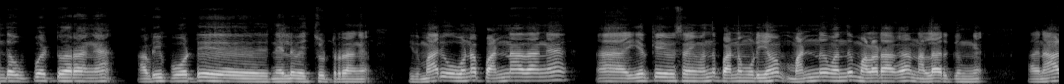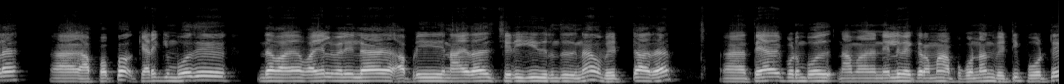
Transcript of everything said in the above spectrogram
இந்த உப்பு இட்டு வராங்க. அப்படியே போட்டு நெல்லை வச்சு விட்டுறாங்க. இது மாதிரி ஒவ்வொன்றா பண்ணாதாங்க இயற்கை விவசாயம் வந்து பண்ண முடியும். மண் வந்து மலடாக நல்லா இருக்குங்க. அதனால் அப்பப்போ கிடைக்கும்போது இந்த வய வயல்வெளியில் அப்படி நான் ஏதாவது செடி கீது இருந்ததுன்னா வெட்டாத தேவைப்படும் போது நம்ம நெல் வைக்கிறோமா அப்போ கொண்டாந்து வெட்டி போட்டு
